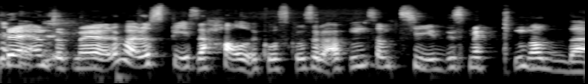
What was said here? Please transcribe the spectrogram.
det jeg endte opp med å gjøre, var å spise halve couscous-salaten samtidig som jeg knadde.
